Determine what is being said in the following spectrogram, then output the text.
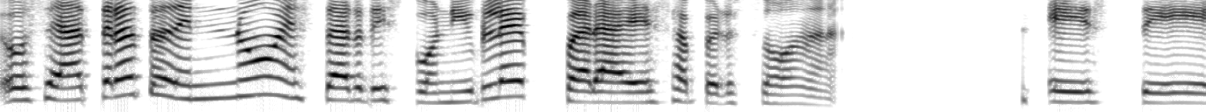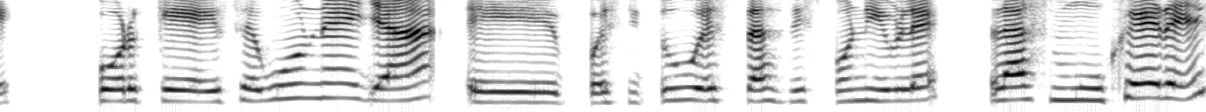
O sea, trata de no estar disponible para esa persona. Este, porque según ella, eh, pues si tú estás disponible, las mujeres,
